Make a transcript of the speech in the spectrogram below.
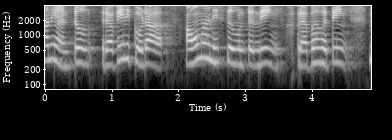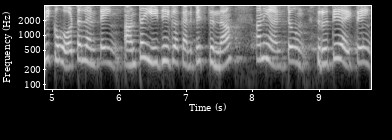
అని అంటూ రవిని కూడా అవమానిస్తూ ఉంటుంది. ప్రభావతి మీకు హోటల్ అంటే అంత ఈజీగా కనిపిస్తుందా? అని అంటూ శృతి అయితే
